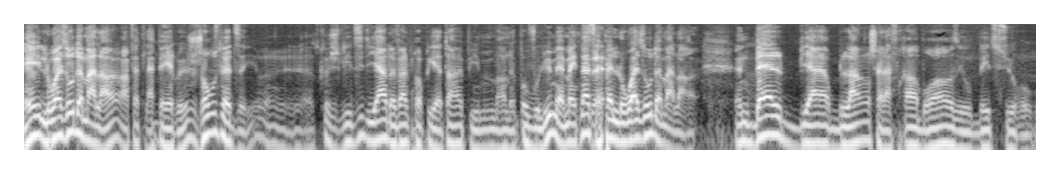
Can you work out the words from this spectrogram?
Et l'oiseau de malheur, en fait, la perruche, j'ose le dire. Euh, En tout cas, je l'ai dit hier devant le propriétaire, puis il m'en a pas voulu, mais maintenant, ça s'appelle l'oiseau de malheur. Une belle bière blanche à la framboise et au baie de sureau.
